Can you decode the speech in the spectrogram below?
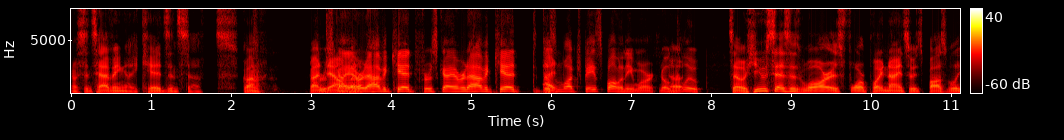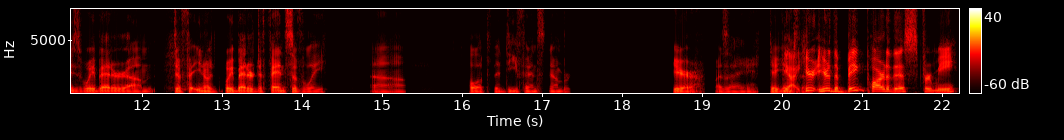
know since having like kids and stuff. It's gone gone First down. guy ever to have a kid. First guy ever to have a kid. Doesn't watch baseball anymore. No Uh, clue. So Hugh says his WAR is 4.9, so it's possible he's way better. Um, def- you know, way better defensively. Uh, pull up the defense number here as I dig in. Yeah, into. here, here, the big part of this for me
